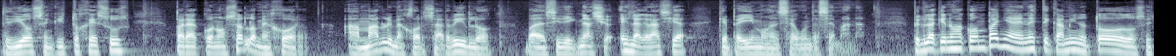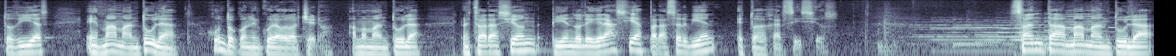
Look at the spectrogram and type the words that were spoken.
de Dios en Cristo Jesús para conocerlo mejor, amarlo y mejor servirlo, va a decir Ignacio, es la gracia que pedimos en segunda semana. Pero la que nos acompaña en este camino todos estos días es Mamá Antula, junto con el cura brochero. A Mamá Antula, nuestra oración pidiéndole gracias para hacer bien estos ejercicios. Santa Mamá Antula,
